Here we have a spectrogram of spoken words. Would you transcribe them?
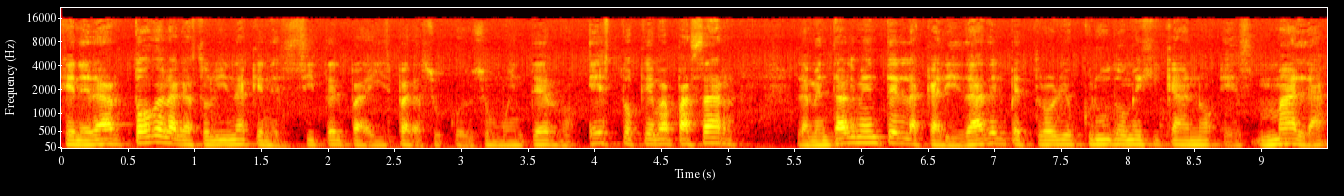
generar toda la gasolina que necesita el país para su consumo interno. ¿Esto qué va a pasar? Lamentablemente la calidad del petróleo crudo mexicano es mala,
